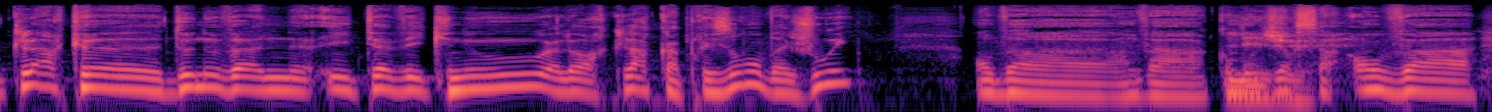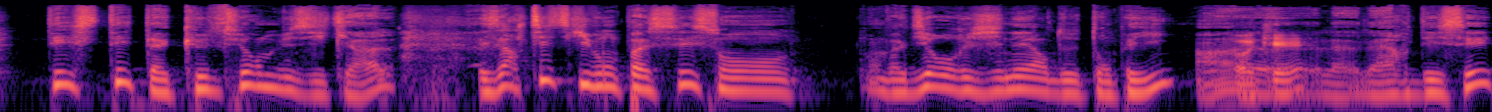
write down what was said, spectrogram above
Clark euh, Donovan est avec nous. Alors Clark, à présent, on va jouer. On va, on va, comment Les dire jeux. ça? On va tester ta culture musicale. Les artistes qui vont passer sont, on va dire, originaires de ton pays, hein, Ok. euh, la, la RDC.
